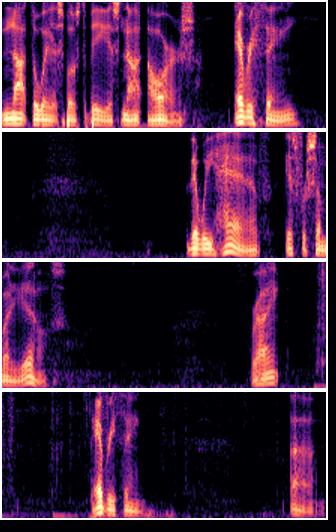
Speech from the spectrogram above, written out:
not the way it's supposed to be. It's not ours. Everything that we have is for somebody else, right? Everything um,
